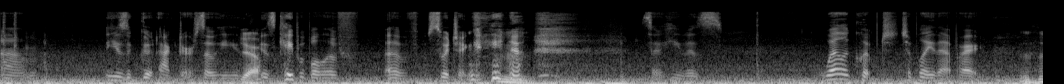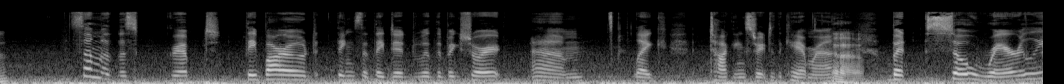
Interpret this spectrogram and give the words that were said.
Um, he's a good actor, so he Yeah. is capable of of switching. You know, so he was well equipped to play that part. Mm-hmm. Some of the script they borrowed things that they did with The Big Short, um, like talking straight to the camera, Uh, but so rarely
